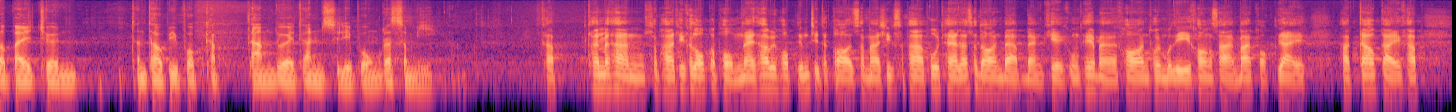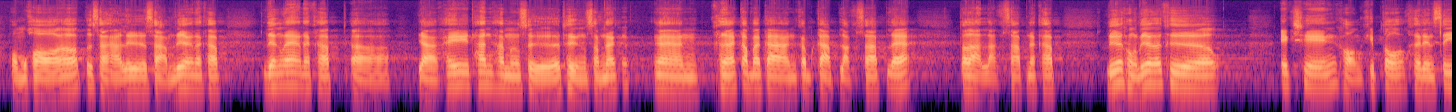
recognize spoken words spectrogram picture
ต่อไปเชิญท่านเท่าพิภพครับตามด้วยท่านสิริพงษ์รัศมีครับท่านประธานสภาที่เคารพกับผมนายเท่าวิภพยิ้มจิตกรสมาชิกสภาผู้แทนราษฎรแบบแบ่งเขตกรุงเทพมหานครธนบุรีคลองสานบางกอกใหญ่พักก้าวไกลครับ ผมขอปรึกษาหารือสามเรื่องนะครับ เรื่องแรกนะครับเอ่ออยากให้ท่านทำหนังสือถึงสำนักงานคณะกรรมการกำกับหลักทรัพย์ และตลาดหลักทรัพย์นะครับ เรื่องของเรื่องก็คือ Exchange ของ Cryptocurrency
